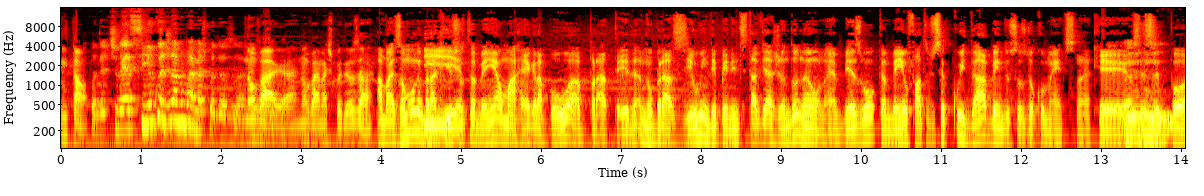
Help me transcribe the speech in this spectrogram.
Então, Quando ele tiver cinco, ele já não vai mais poder usar. não vai, é, não vai mais poder usar. Ah, mas vamos lembrar E- que isso também é uma regra boa pra ter né, no Brasil, independente se está viajando ou não, né? Mesmo também o fato de você cuidar bem dos seus documentos, né? Porque às vezes, pô,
